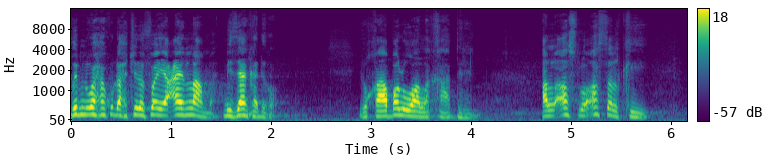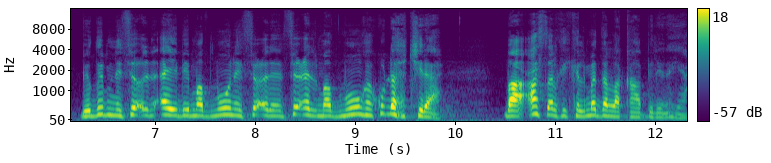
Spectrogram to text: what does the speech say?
dimni waxaa ku dhex jiro fa iyo cayn laama miisaanka dhigo. Yuqaabalu waa la qaabilin. Alaslu asalkii bidimni ficlin ay bimadmuuni ficlin ficil madmuunka ku dhex jira baa asalkii kelmadan la qaabilinaya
